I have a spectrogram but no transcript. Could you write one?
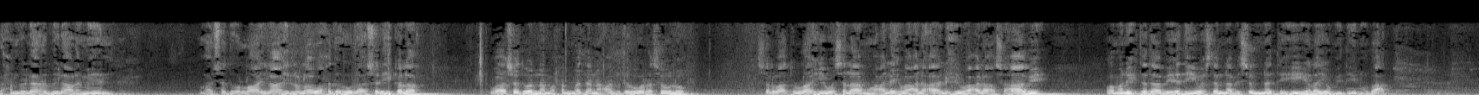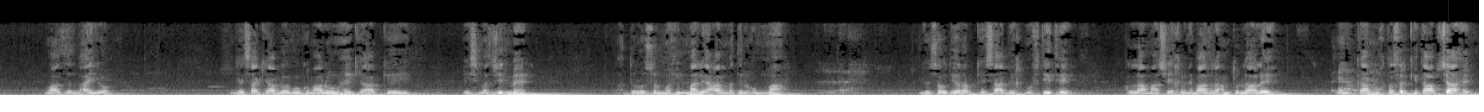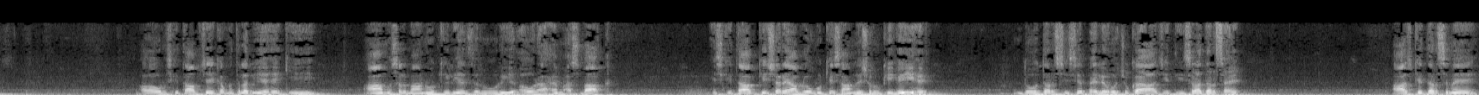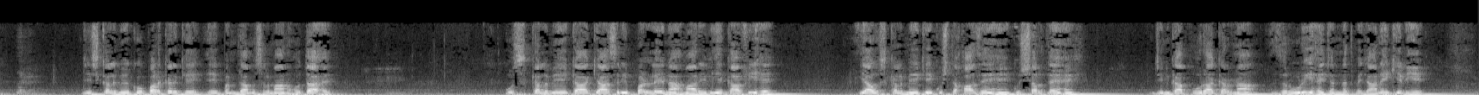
الحمد لله رب العالمين، وأشهد أن لا إله إلا الله وحده لا شريك له، وأشهد أن محمدا عبده ورسوله، صلوات الله وسلامه عليه وعلى آله وعلى أصحابه، ومن اهتدى بهديه واستنى بسنته إلى يوم الدين وبعد. معزز بھائیوں جیسا کہ آپ لوگوں کو معلوم ہے کہ آپ کے اس مسجد میں دروس المحمہ لعامت الامہ جو سعودی عرب کے سابق مفتی تھے، علامہ شیخ ابن باز رحمۃ اللہ علیہ، ان کا مختصر کتابچہ ہے۔ اور اس کتابچے کا مطلب یہ ہے کہ عام مسلمانوں کے لیے ضروری اور اہم اسباق۔ اس کتاب کی شرح آپ لوگوں کے سامنے شروع کی گئی ہے۔ دو درس اس سے پہلے ہو چکا، آج یہ تیسرا درس ہے۔ آج کے درس میں جس کلمے کو پڑھ کر کے ایک بندہ مسلمان ہوتا ہے اس کلمے کا کیا صرف پڑھ لینا ہمارے لیے کافی ہے، یا اس کلمے کے کچھ تقاضے ہیں، کچھ شرطیں ہیں جن کا پورا کرنا ضروری ہے جنت میں جانے کے لیے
